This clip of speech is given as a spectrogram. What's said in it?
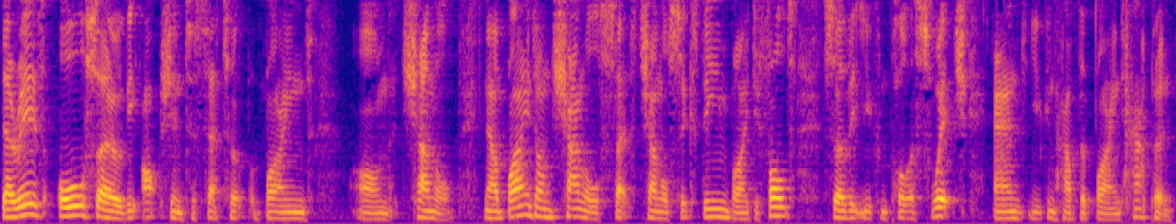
There is also the option to set up bind on channel. Now bind on channel sets channel 16 by default so that you can pull a switch and you can have the bind happen.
